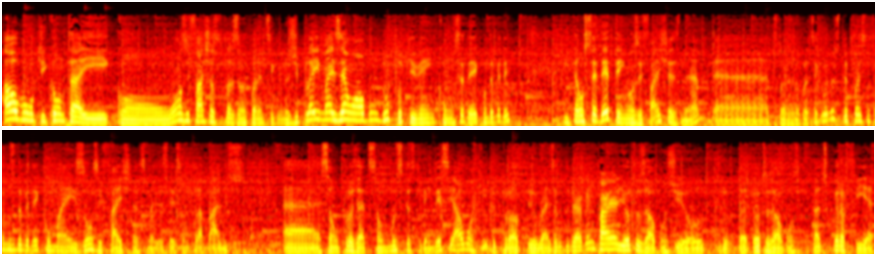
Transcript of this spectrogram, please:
Álbum que conta aí com 11 faixas totalizando 45 minutos de play, mas é um álbum duplo que vem com CD e com DVD. Então o CD tem 11 faixas, né? É, totalizando 45 minutos. Depois nós temos o DVD com mais 11 faixas, mas esses aí são trabalhos Uh, são projetos, são músicas que vêm desse álbum aqui, do próprio Rise of the Dragon Empire e outros álbuns de outro, da, outros álbuns da discografia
